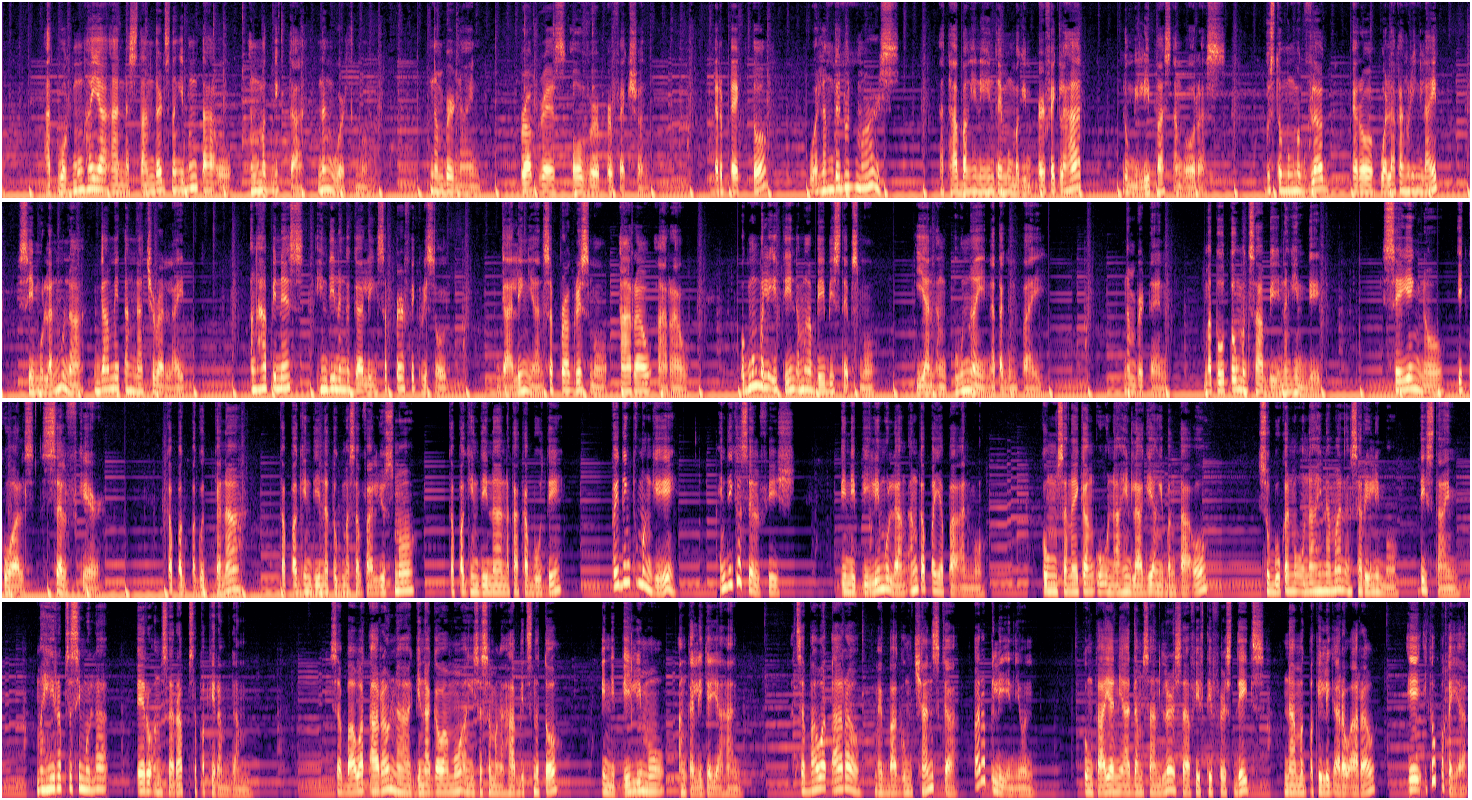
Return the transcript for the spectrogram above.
At huwag mong hayaan na standards ng ibang tao ang magdikta ng worth mo. Number 9. Progress over perfection. Perpekto? Walang ganun, Mars. At habang hinihintay mong maging perfect lahat, lumilipas ang oras. Gusto mong mag-vlog pero wala kang ring light? Simulan mo na gamit ang natural light. Ang happiness hindi nanggagaling sa perfect result. Galing yan sa progress mo araw-araw. Huwag mong maliitin ang mga baby steps mo. Iyan ang tunay na tagumpay. Number 10. Matutong magsabi ng hindi. Saying no equals self-care. Kapag pagod ka na, kapag hindi natugma sa values mo, kapag hindi na nakakabuti, pwedeng tumanggi. Hindi ka selfish. Pinipili mo lang ang kapayapaan mo. Kung sanay kang uunahin lagi ang ibang tao, subukan mong unahin naman ang sarili mo this time. Mahirap sa simula, pero ang sarap sa pakiramdam. Sa bawat araw na ginagawa mo ang isa sa mga habits na to, pinipili mo ang kaligayahan. At sa bawat araw, may bagong chance ka para piliin yun. Kung kaya ni Adam Sandler sa 50 First Dates na magpakilig araw-araw, eh ikaw pa kaya?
